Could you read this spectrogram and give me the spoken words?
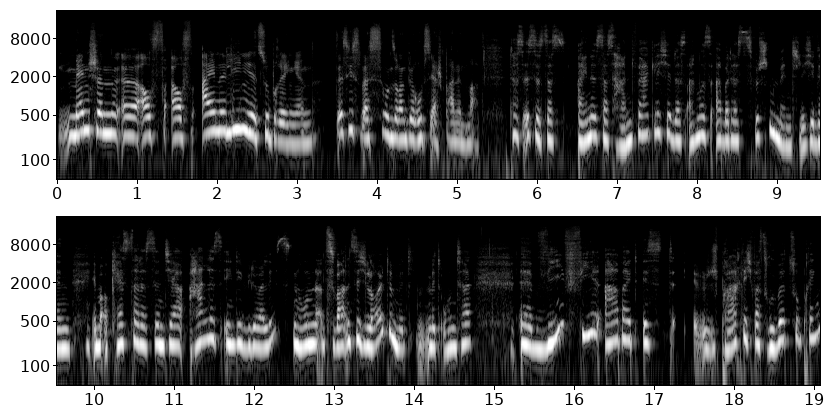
Menschen äh, auf, auf eine Linie zu bringen. Das ist, was unseren Beruf sehr spannend macht. Das ist es. Das eine ist das Handwerkliche, das andere ist aber das Zwischenmenschliche. Denn im Orchester, das sind ja alles Individualisten, 120 Leute mit, mitunter. Äh, wie viel Arbeit ist äh, sprachlich was rüberzubringen?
